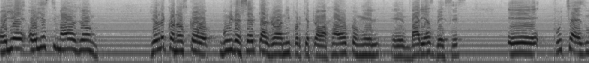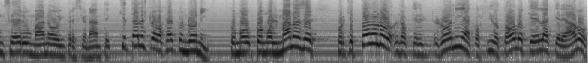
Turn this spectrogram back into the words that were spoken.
Oye, oye, estimado John, yo le conozco muy de cerca al Ronnie porque he trabajado con él eh, varias veces. Eh, pucha, es un ser humano impresionante. ¿Qué tal es trabajar con Ronnie? Como, como el manager, porque todo lo, lo que el Ronnie ha cogido, todo lo que él ha creado,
